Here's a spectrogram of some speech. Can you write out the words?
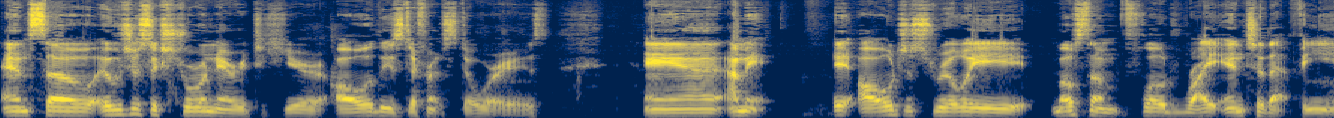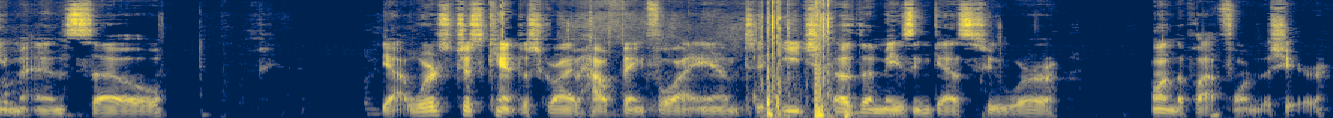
And so it was just extraordinary to hear all of these different stories. And I mean, it all just really, most of them flowed right into that theme. And so, yeah, words just can't describe how thankful I am to each of the amazing guests who were on the platform this year.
